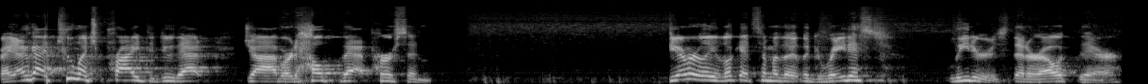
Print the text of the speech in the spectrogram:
right? I've got too much pride to do that job or to help that person. Do you ever really look at some of the, the greatest leaders that are out there?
